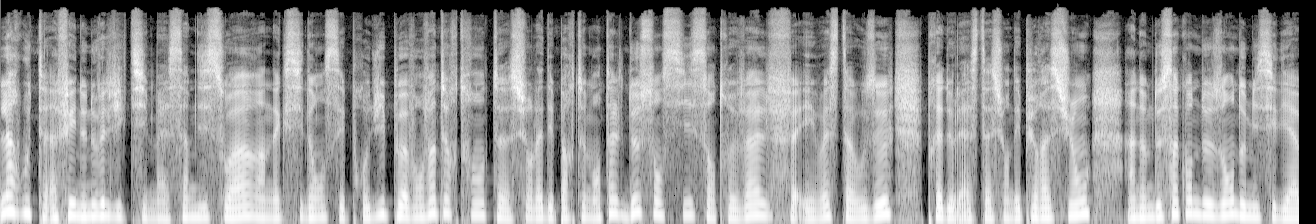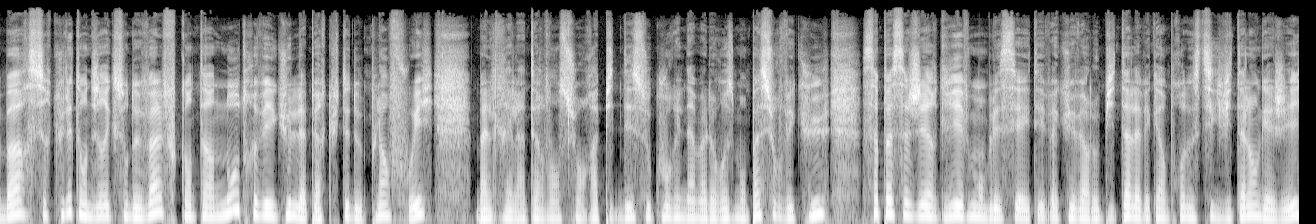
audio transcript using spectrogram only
La route a fait une nouvelle victime. Samedi soir, un accident s'est produit peu avant 20h30 sur la départementale 206 entre Valf et Westhause, près de la station d'épuration. Un homme de 52 ans, domicilié à Bar, circulait en direction de Valf quand un autre véhicule l'a percuté de plein fouet. Malgré l'intervention rapide des secours, il n'a malheureusement pas survécu. Sa passagère, grièvement blessée, a été évacuée vers l'hôpital avec un pronostic vital engagé.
